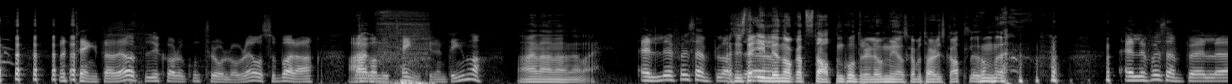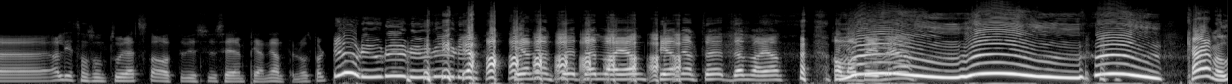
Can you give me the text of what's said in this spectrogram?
Men tenk deg det, at du ikke har noe kontroll over det, og så bare hver gang du tenker en ting, da. nei, nei. nei, nei, nei. Eller for eksempel at Jeg syns det er ille nok at staten kontrollerer hvor mye jeg skal betale i skatt. liksom det. Eller for eksempel eh, ja, litt sånn som Tourettes, da, at hvis du ser en pen jente eller noe, så bare du, du, du, du, du, du. Pen jente, den veien. Pen jente, den veien. Halla, baby. Caramel!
